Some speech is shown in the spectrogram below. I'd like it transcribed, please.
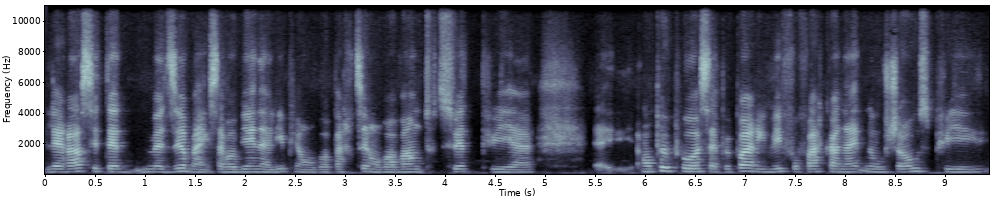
l'erreur, c'était de me dire, ben ça va bien aller, puis on va partir, on va vendre tout de suite. Puis on peut pas, ça peut pas arriver. Il faut faire connaître nos choses. Puis,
